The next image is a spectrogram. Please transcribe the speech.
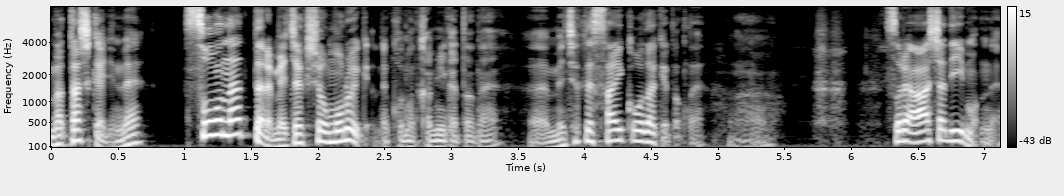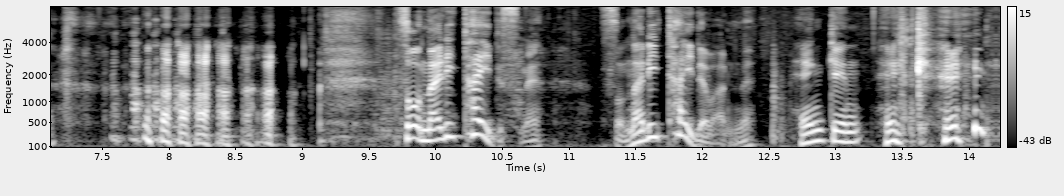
まあ、確かにね。そうなったらめちゃくちゃおもろいけどねこの髪型ねえーめちゃくちゃ最高だけどね、うんそれアーシャでいいもんね そうなりたいですねそうなりたいではあるね偏見偏見偏見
